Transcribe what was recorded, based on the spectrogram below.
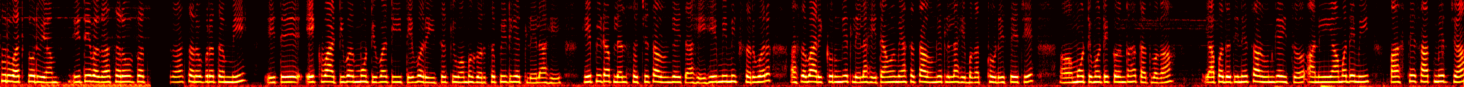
सुरुवात करूया. इथे बघा सर्वप्र बघा सर्वप्रथम मी इथे एक वाटीभर मोठी वाटी इथे वरईचं किंवा भगरचं पीठ घेतलेलं आहे. हे पीठ आपल्याला स्वच्छ चाळून घ्यायचं आहे. हे मी मिक्सरवर असं बारीक करून घेतलेलं आहे. त्यामुळे मी असं चाळून घेतलेलं आहे. बघा थोडेसे याचे मोठे मोठे कण राहतात बघा. या पद्धतीने चाळून घ्यायचं आणि यामध्ये मी पाच ते सात मिरच्या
